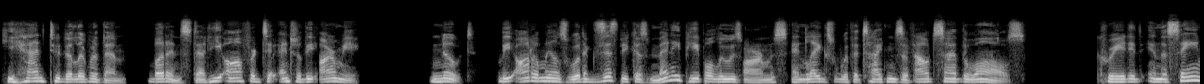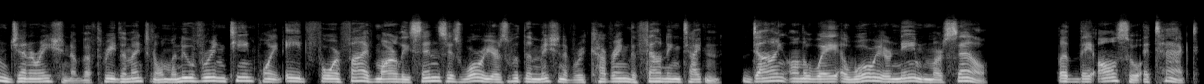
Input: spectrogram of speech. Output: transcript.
He had to deliver them, but instead he offered to enter the army. Note, the automails would exist because many people lose arms and legs with the titans of outside the walls. Created in the same generation of the three-dimensional maneuvering team. 845 Marley sends his warriors with the mission of recovering the founding titan, dying on the way a warrior named Marcel. But they also attacked,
